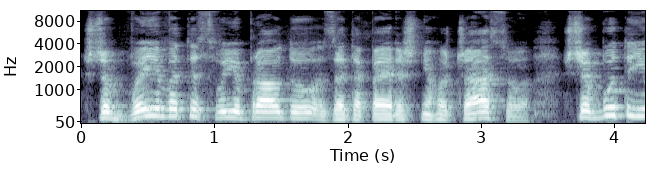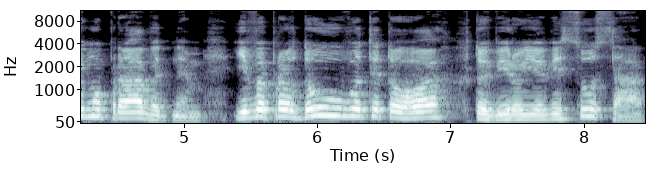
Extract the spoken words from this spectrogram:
щоб виявити свою правду за теперішнього часу, щоб бути йому праведним і виправдовувати того, хто вірує в Ісуса.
